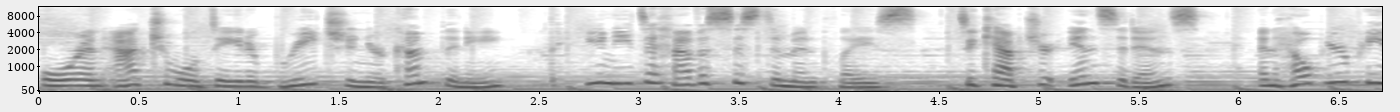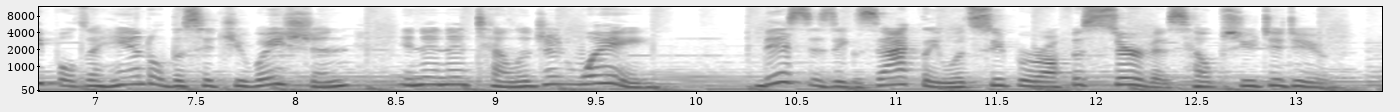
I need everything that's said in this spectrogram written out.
or an actual data breach in your company, you need to have a system in place to capture incidents and help your people to handle the situation in an intelligent way. This is exactly what SuperOffice Service helps you to do.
